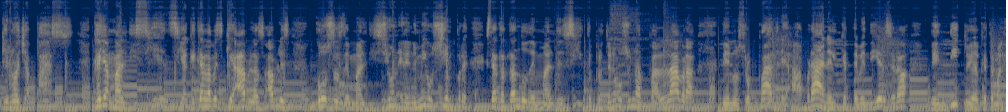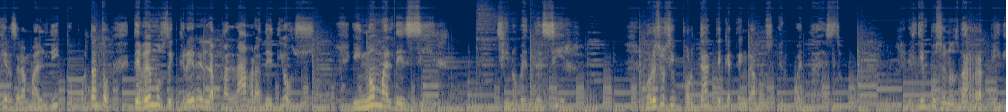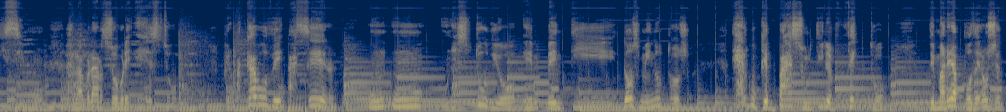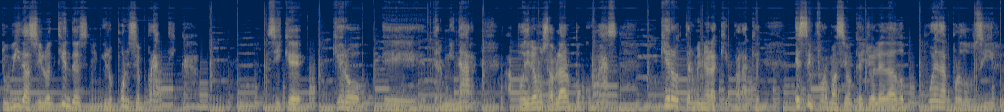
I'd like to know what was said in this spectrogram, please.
que no haya paz, que haya maldicencia, que cada vez que hablas, hables cosas de maldición. El enemigo siempre está tratando de maldecirte, pero tenemos una palabra de nuestro Padre, Abraham, el que te bendijere será bendito y el que te maldijere será maldito. Por tanto, debemos de creer en la palabra de Dios y no maldecir, sino bendecir. Por eso es importante que tengamos en cuenta esto. El tiempo se nos va rapidísimo al hablar sobre esto. Pero acabo de hacer un, estudio en 22 minutos de algo que va a surtir efecto de manera poderosa en tu vida si lo entiendes y lo pones en práctica. Así que quiero eh, terminar, ah, podríamos hablar un poco más, quiero terminar aquí para que esta información que yo le he dado pueda producir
